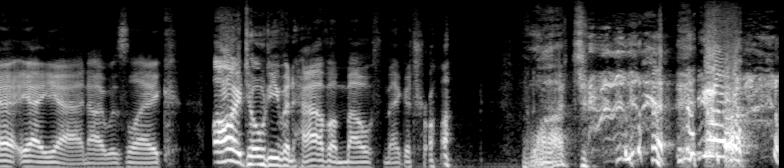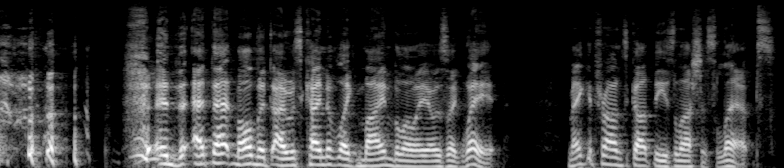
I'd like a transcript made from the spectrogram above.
Uh, yeah, yeah. And I was like, I don't even have a mouth, Megatron. What? and th- at that moment, I was kind of like mind blowing. I was like, wait, Megatron's got these luscious lips.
